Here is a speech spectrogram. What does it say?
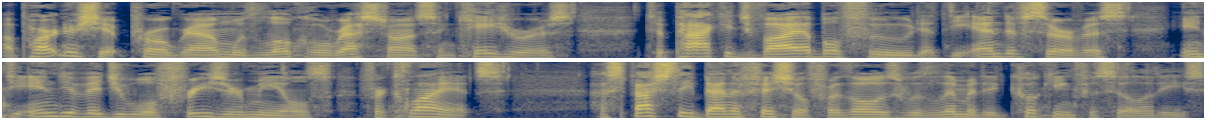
a partnership program with local restaurants and caterers to package viable food at the end of service into individual freezer meals for clients, especially beneficial for those with limited cooking facilities,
